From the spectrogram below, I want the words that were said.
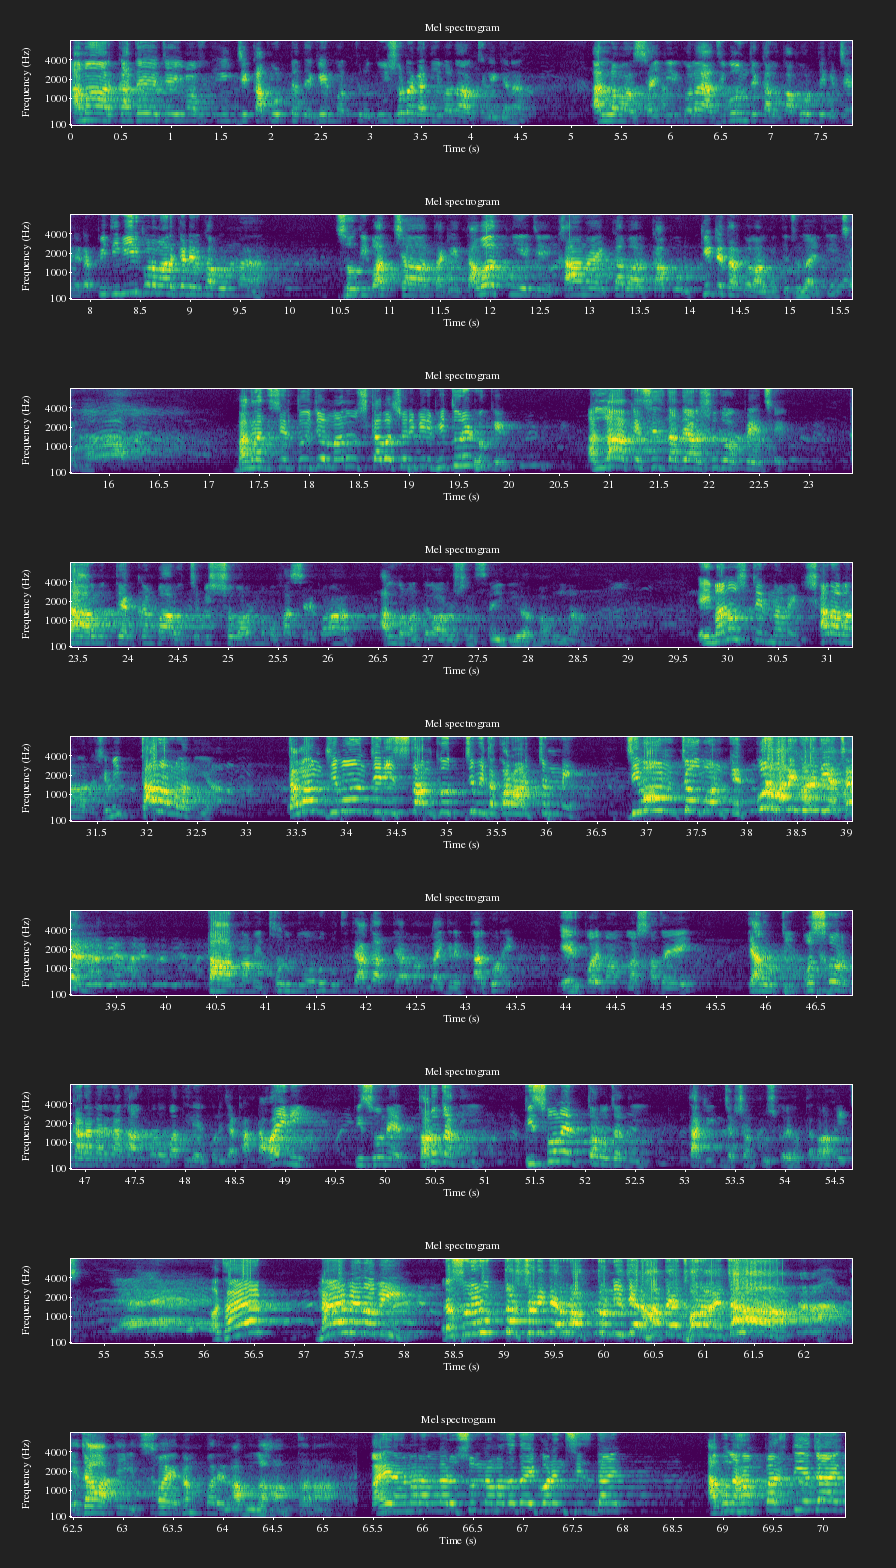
আমার কাঁধে যে যে কাপড়টা দেখেন মাত্র দুইশো টাকা দিয়ে বাজার থেকে কেনা। আল্লামা সাইদির গলায় আজীবন যে কালো কাপড় দেখেছেন, এটা পৃথিবীর কোন মার্কেটের কাপড় না। সৌদি তাকে দাওয়াত নিয়ে যে খানায় কাবার কাপড় কেটে তার গলার মধ্যে ঝুলাই বাংলাদেশের দুইজন মানুষ কাবা শরীফের ভিতরে ঢুকে আল্লাহকে সিজদা দেওয়ার সুযোগ পেয়েছে। তার মধ্যে এক নাম্বার হচ্ছে বিশ্ববরণ্য মুফাসসির কোরআন, আল্লামা দেলাওয়ার হোসেন সাইদি রহমাহুল্লাহ। এই মানুষটির নামে সারা বাংলাদেশে মিথ্যা মামলা দিয়া তাম জীবন যিনি ইসলামকে উজ্জীবিত করার জন্য জীবন যৌবনকে কোরবানি করে দিয়েছেন, তার নামে ধর্মীয় অনুভূতিতে আঘাত দেওয়ার মামলায় গ্রেফতার করে এরপরে মামলা সাজায় তেরোটি বছর কারাগারে রাখার পরও বাতিলের কলিজা ঠান্ডা হয়নি। পিছনের দরজা দিয়ে, পিছনের দরজা দিয়ে তাকে ইনজেকশন পুশ করে হত্যা করা হয়েছে। অতএব, নায়েবে নবী রসুলের উত্তরসূরিদের রক্ত নিজের হাতে ঝরায় যারা। এ জাতির ছয় নম্বরের আবুল আহাব তারা। বাইরে আমার আল্লাহ রসুল নামাজ আদায় করেন, সিজদায়। আবুল আহাব পাশ দিয়ে যায়।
